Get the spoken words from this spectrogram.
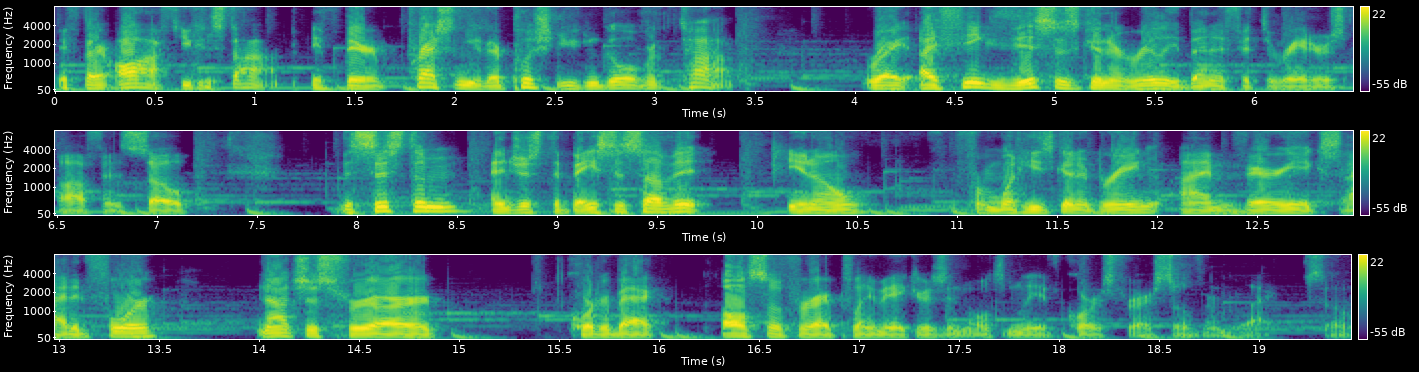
If they're off, you can stop. If they're pressing you, they're pushing you, can go over the top. Right. I think this is going to really benefit the Raiders offense. So the system and just the basis of it, you know, from what he's going to bring, I'm very excited for, not just for our quarterback, also for our playmakers, and ultimately, of course, for our silver and black. So,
